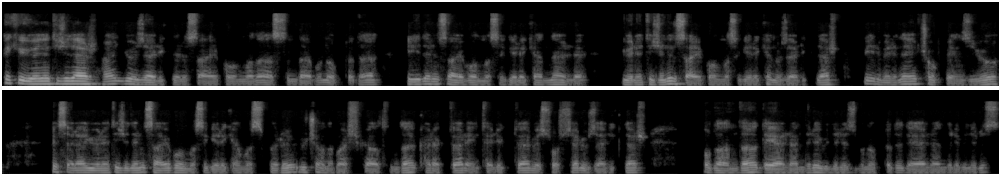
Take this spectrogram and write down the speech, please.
Peki yöneticiler hangi özelliklere sahip olmalı? Aslında bu noktada liderin sahip olması gerekenlerle yöneticinin sahip olması gereken özellikler birbirine çok benziyor. Mesela yöneticilerin sahip olması gereken vasıfları üç ana başlık altında karakter, entelektüel ve sosyal özellikler odağında değerlendirebiliriz. Bu noktada değerlendirebiliriz.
